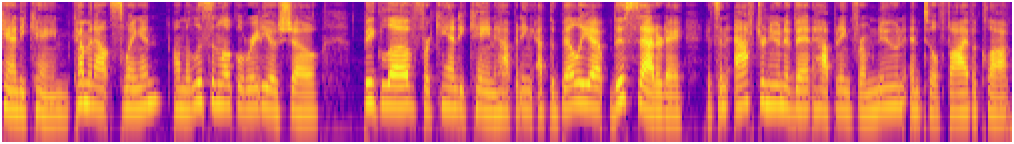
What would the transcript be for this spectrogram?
Candy Cane coming out swinging on the Listen Local radio show. Big love for Candy Cane happening at the Belly Up this Saturday. It's an afternoon event happening from noon until 5 o'clock.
